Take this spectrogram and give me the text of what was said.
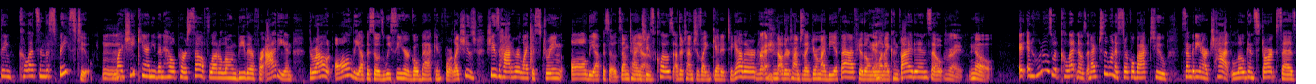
I think Colette's in the space to. Mm-hmm. Like she can't even help herself, let alone be there for Addy. And throughout all the episodes, we see her go back and forth. Like she's she's had her like a string all the episodes. Sometimes Yeah. she's close, other times she's like, get it together. Right. And other times she's like, you're my BFF. You're the only one I confide in. So Right. no. And, and who knows what Colette knows? And I actually want to circle back to somebody in our chat. Logan Stark says,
